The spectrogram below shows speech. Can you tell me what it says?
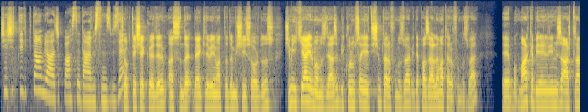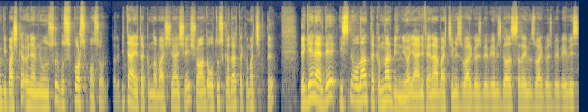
çeşitlilikten birazcık bahseder misiniz bize? Çok teşekkür ederim. Aslında belki de benim atladığım bir şeyi sordunuz. Şimdi ikiye ayırmamız lazım. Bir kurumsal iletişim tarafımız var, bir de pazarlama tarafımız var. E, marka bilinirliğimizi artıran bir başka önemli unsur bu spor sponsorlukları. Bir tane takımla başlayan şey şu anda 30 kadar takıma çıktı. Ve genelde ismi olan takımlar biliniyor. Yani Fenerbahçe'miz var, Gözbebeğimiz, Galatasaray'ımız var, Gözbebeğimiz,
